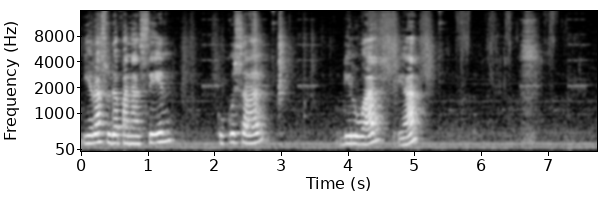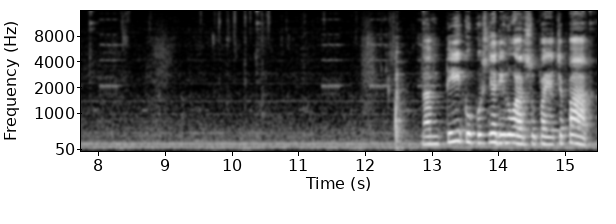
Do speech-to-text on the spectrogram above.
Ira sudah panasin kukusan di luar ya. Nanti kukusnya di luar supaya cepat.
